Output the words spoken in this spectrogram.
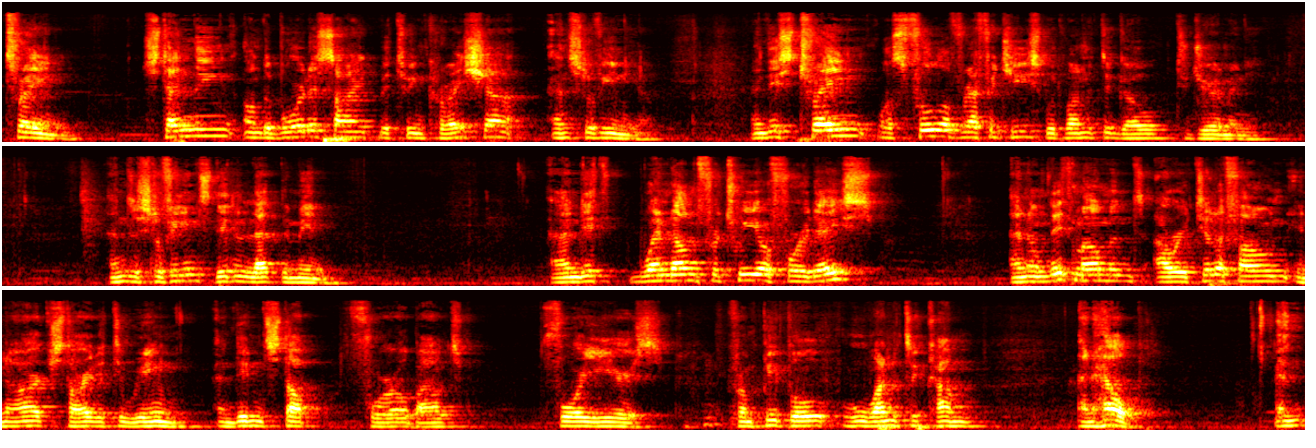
train standing on the border side between Croatia and Slovenia. And this train was full of refugees who wanted to go to Germany. And the Slovenes didn't let them in. And it went on for three or four days. And on this moment, our telephone in ARK started to ring and didn't stop for about four years from people who wanted to come and help and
